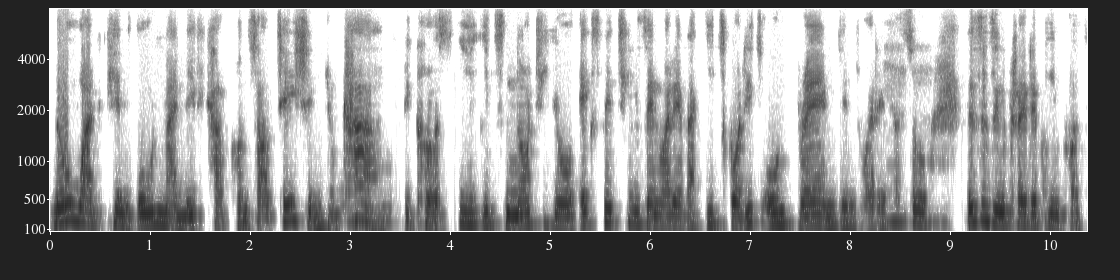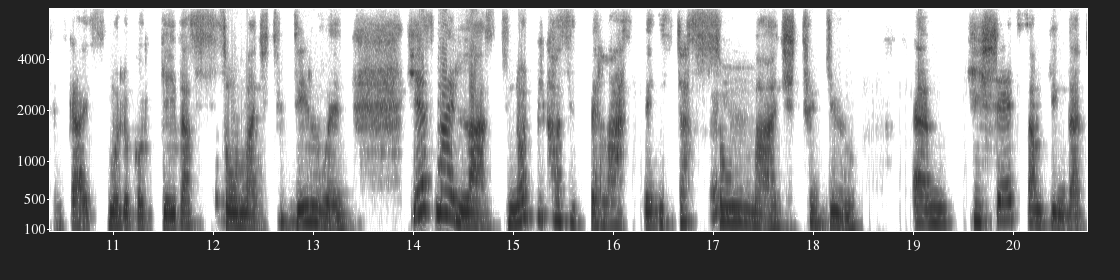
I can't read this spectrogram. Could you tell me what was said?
No one can own my medical consultation. You can't because it's not your expertise and whatever. It's got its own brand and whatever. So this is incredibly important, guys. Moloko gave us so much to deal with. Here's my last, not because it's the last, there is just so much to do. Um, he shared something that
